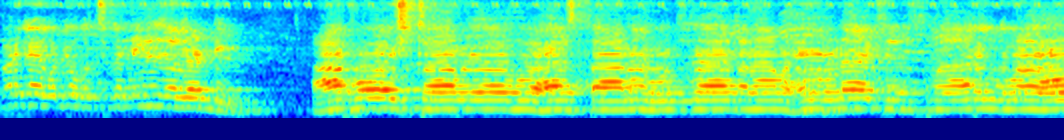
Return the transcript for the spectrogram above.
కొబ్బరికాయ కొట్టి కొంచెం నీళ్ళు చల్లండి. ఆపో ఇష్టామయో స్థానం ఉద్ఘాటన మహేణ స్మారంగమహో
